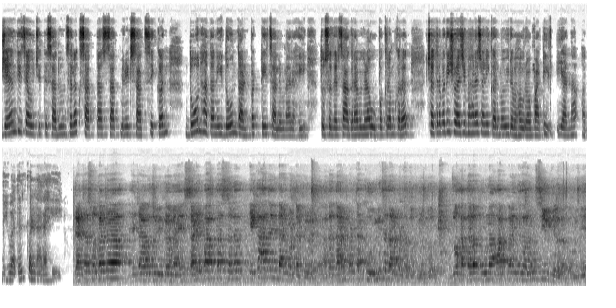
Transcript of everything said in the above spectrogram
जयंतीचे औचित्य साधून सलग सात तास सात मिनिट सात सेकंद दोन हातांनी दोन दांडपट्टे चालवणार आहे. तो सदरचा आगरावेगळा उपक्रम करत छत्रपती शिवाजी महाराज आणि कर्मवीर भाऊराव पाटील यांना अभिवादन करणार आहे. त्याचा स्वतःचा ह्याच्या अगोदर विक्रम आहे. साडेपाच तास सलग एका हाताने दांडपट्टा फिरवायचा. आता दांडपट्टा खोबणीचा दांडपट्टा तो फिरवतो. जो हाताला पूर्ण आतपर्यंत घालून सील केला जातो. म्हणजे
